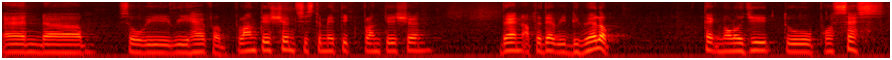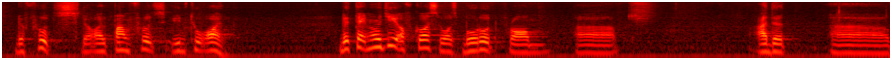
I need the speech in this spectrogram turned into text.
and uh, so we, we have a plantation, systematic plantation. Then after that we develop technology to process the fruits, the oil palm fruits into oil. The technology of course was borrowed from uh, other uh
